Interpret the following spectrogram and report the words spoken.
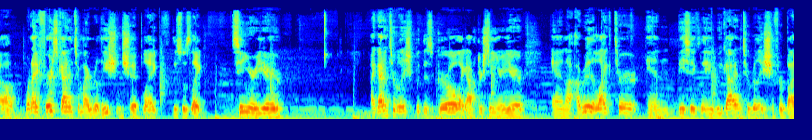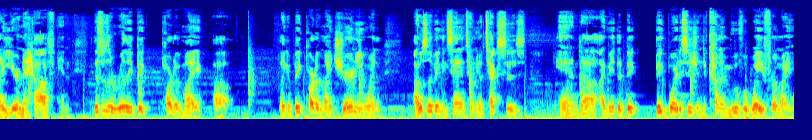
um, when I first got into my relationship, like this was like senior year, I got into a relationship with this girl like after senior year and I really liked her. And basically, we got into a relationship for about a year and a half. And this was a really big part of my, uh, like a big part of my journey when I was living in San Antonio, Texas, and uh, I made the big, big boy decision to kind of move away from my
